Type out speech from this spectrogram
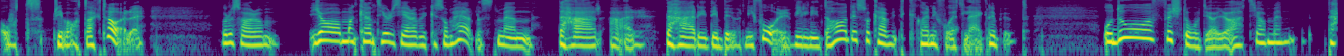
åt privata aktörer. Och då sa de, ja man kan teoretisera mycket som helst men det här är det, här är det bud ni får. Vill ni inte ha det så kan, kan ni få ett lägre bud. Och då förstod jag ju att ja, men det,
